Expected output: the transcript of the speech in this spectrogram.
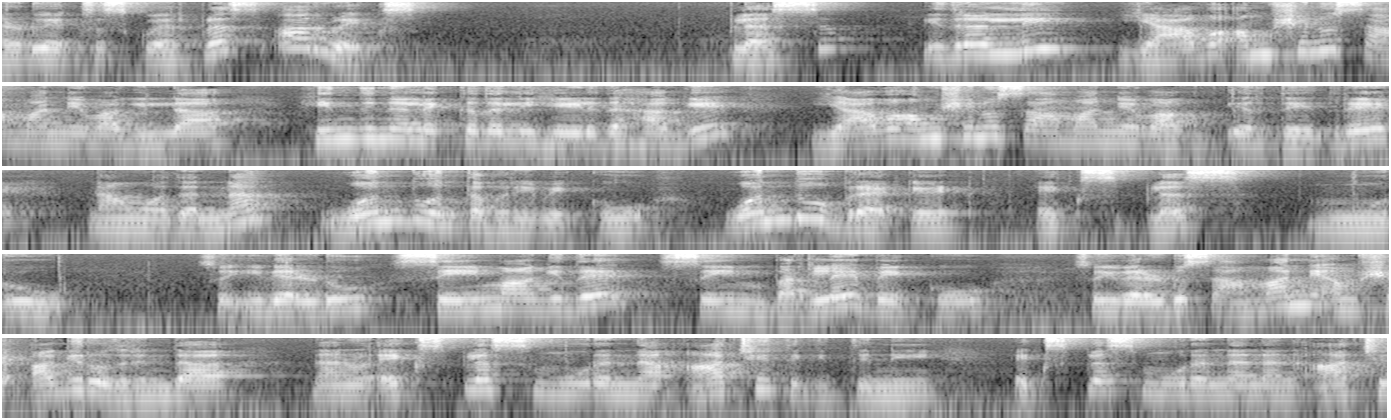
ಎರಡು ಎಕ್ಸ್ ಸ್ಕ್ವೇರ್ ಪ್ಲಸ್ ಆರು ಎಕ್ಸ್ ಪ್ಲಸ್ ಇದರಲ್ಲಿ ಯಾವ ಅಂಶನೂ ಸಾಮಾನ್ಯವಾಗಿಲ್ಲ. ಹಿಂದಿನ ಲೆಕ್ಕದಲ್ಲಿ ಹೇಳಿದ ಹಾಗೆ ಯಾವ ಅಂಶನೂ ಸಾಮಾನ್ಯವಾಗಿ ಇರದೇ ಇದ್ರೆ ನಾವು ಅದನ್ನು ಒಂದು ಅಂತ ಬರೀಬೇಕು. ಒಂದು ಬ್ರ್ಯಾಕೆಟ್ ಎಕ್ಸ್ ಪ್ಲಸ್ ಮೂರು. ಸೊ ಇವೆರಡು ಸೇಮ್ ಆಗಿದೆ ಸೇಮ್ ಬರಲೇಬೇಕು. ಸೊ ಇವೆರಡು ಸಾಮಾನ್ಯ ಅಂಶ ಆಗಿರೋದ್ರಿಂದ ನಾನು ಎಕ್ಸ್ ಪ್ಲಸ್ ಮೂರನ್ನು ಆಚೆ ತೆಗಿತೀನಿ. ಎಕ್ಸ್ ಪ್ಲಸ್ ಮೂರನ್ನು ನಾನು ಆಚೆ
